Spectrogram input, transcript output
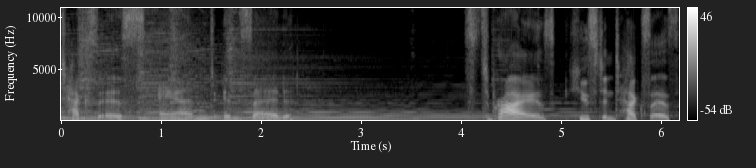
Texas and it said, Surprise, Houston, Texas.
